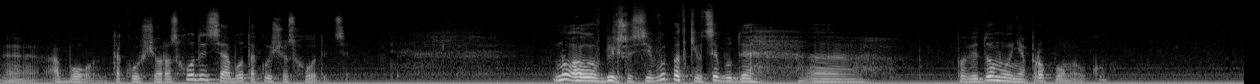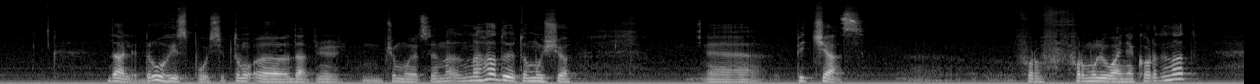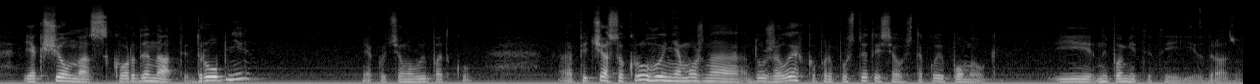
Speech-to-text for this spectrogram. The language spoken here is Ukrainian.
Е, або таку, що розходиться, або таку, що сходиться. Ну, але в більшості випадків це буде е, повідомлення про помилку. Далі, другий спосіб. Тому, е, да, чому я це нагадую? Тому що е, під час е, фор- формулювання координат, якщо у нас координати дробні, як у цьому випадку, е, під час округлення можна дуже легко припуститися ось такої помилки і не помітити її одразу.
